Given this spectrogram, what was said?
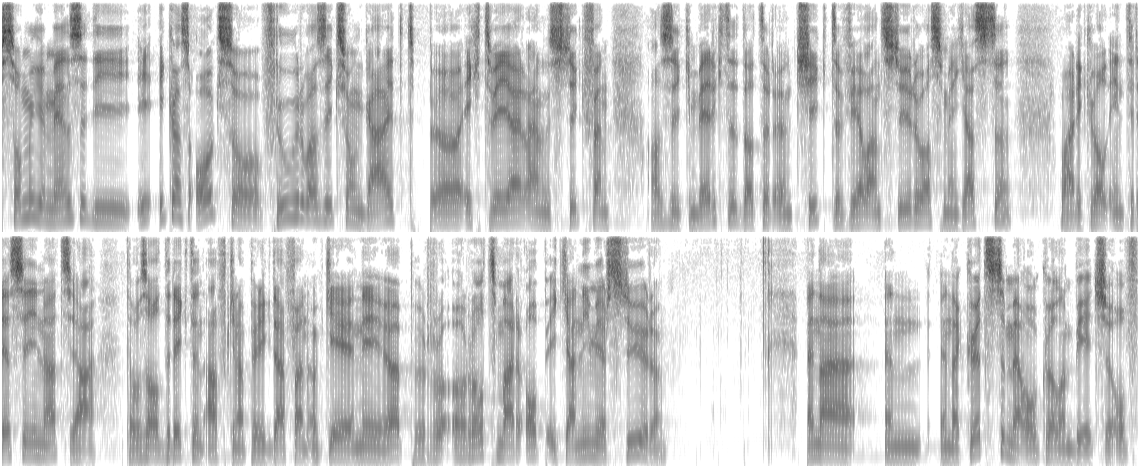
sommige mensen die. Ik, was ook zo. Vroeger was ik zo'n guy, uh, echt twee jaar aan een stuk. Van als ik merkte dat er een chick te veel aan het sturen was met gasten, waar ik wel interesse in had, ja, dat was al direct een afknapper. Ik dacht van: oké, nee, hup, rot maar op, ik ga niet meer sturen. En, uh, en, en dat kwetste mij ook wel een beetje. Of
